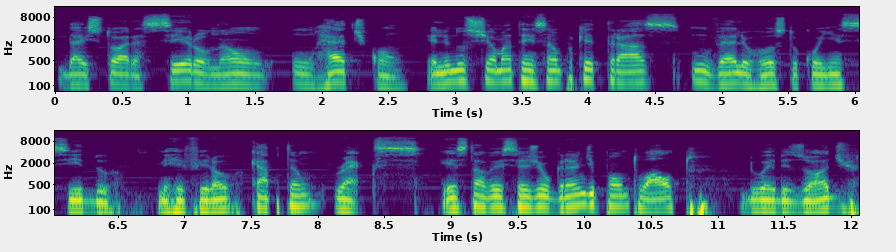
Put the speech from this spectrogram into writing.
da história ser ou não um retcon, ele nos chama a atenção porque traz um velho rosto conhecido. Me refiro ao Captain Rex. Esse talvez seja o grande ponto alto do episódio.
